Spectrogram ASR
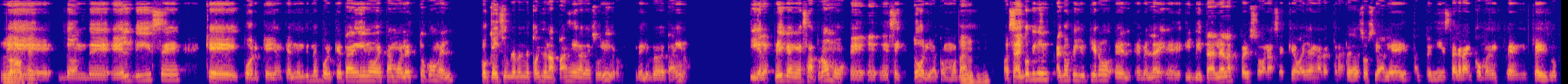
no, eh, donde él dice que, porque, que él no entiende por qué Taino está molesto con él, porque él simplemente cogió una página de su libro, del libro de Taino y él explica en esa promo eh, eh, esa historia como tal. O sea, algo, algo que yo quiero el, eh, invitarle a las personas es que vayan a nuestras redes sociales, tanto en Instagram como en, Facebook,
